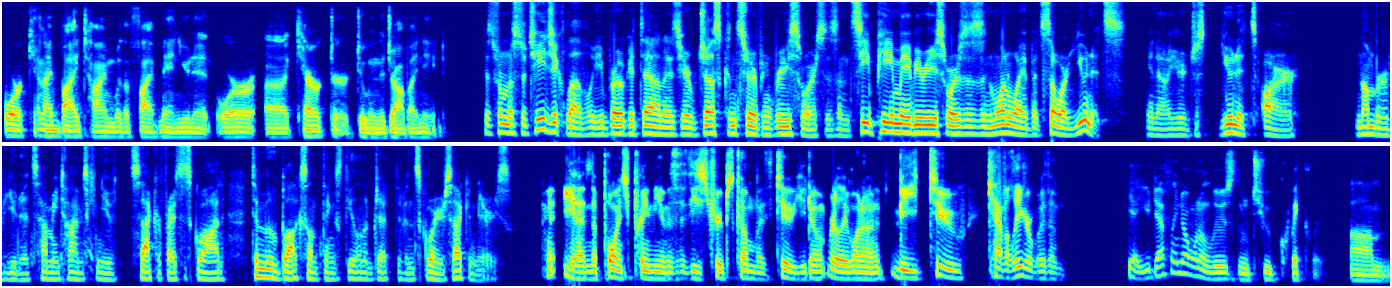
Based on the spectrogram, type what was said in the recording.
or can I buy time with a five man unit or a character doing the job I need? Because from a strategic level, you broke it down as you're just conserving resources, and CP may be resources in one way, but so are units. You know, you're just units are number of units. How many times can you sacrifice a squad to move, block something, steal an objective, and score your secondaries? Yeah, and the points premiums that these troupes come with too. You don't really want to be too cavalier with them yeah, you definitely don't want to lose them too quickly. Um,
